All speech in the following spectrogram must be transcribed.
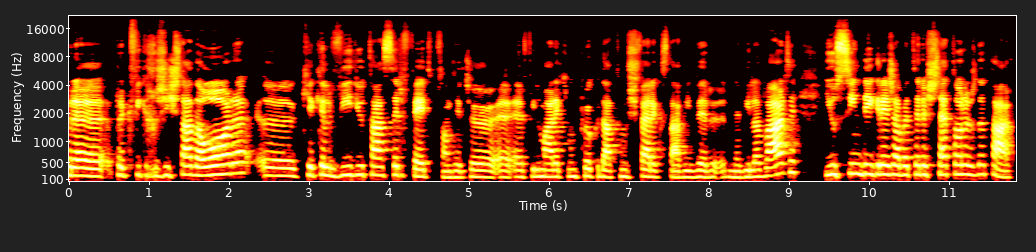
para, para que fique registada a hora uh, que aquele vídeo está a ser feito. Portanto, eu estou a, a, filmar aqui um pouco da atmosfera que se está a viver na Vila Várzea e o sino da igreja a bater às 7 horas da tarde.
